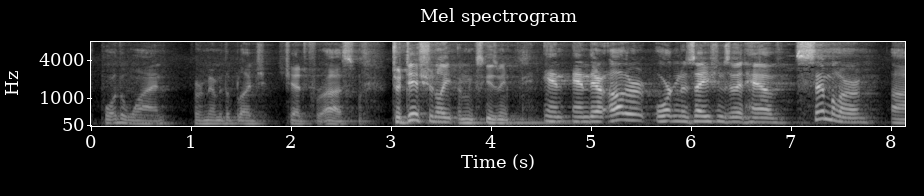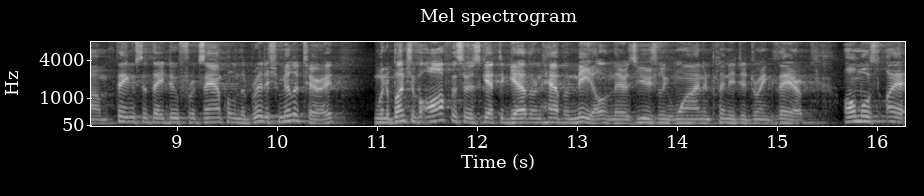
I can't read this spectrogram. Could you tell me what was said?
to pour the wine, to remember the blood shed for us. Traditionally, um, excuse me, and, and there are other organizations that have similar um, things that they do. For example, in the British military, when a bunch of officers get together and have a meal, and there's usually wine and plenty to drink there, almost uh,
